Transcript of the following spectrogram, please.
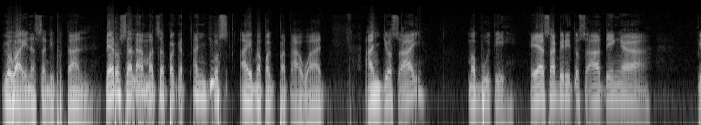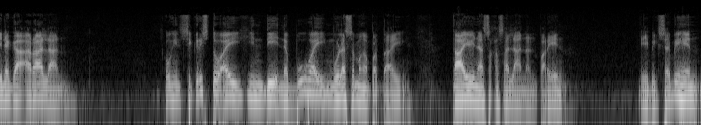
gawain ng sanlibutan. Pero salamat sapagkat ang Diyos ay mapagpatawad. Ang Diyos ay mabuti. Kaya sabi rito sa ating ah, pinag-aaralan, kung si Kristo ay hindi nabuhay mula sa mga patay, tayo nasa kasalanan pa rin. Ibig sabihin,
